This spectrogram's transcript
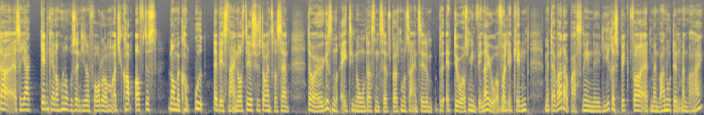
der, altså, jeg genkender 100% de der fordomme, og de kom oftest når man kom ud af Vestegn. Også det, jeg synes, der var interessant. Der var jo ikke sådan rigtig nogen, der sådan satte spørgsmålstegn til det. At det var også mine venner jo, og folk, jeg kendte. Men der var der jo bare sådan en øh, lige respekt for, at man var nu den, man var. Ikke?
